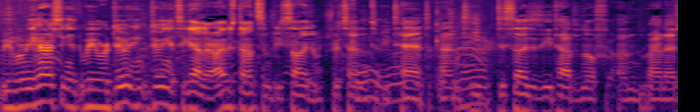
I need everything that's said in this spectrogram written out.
We were rehearsing it. We were doing doing it together. I was dancing beside him, pretending to be Ted, and he decided he'd had enough and ran out.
